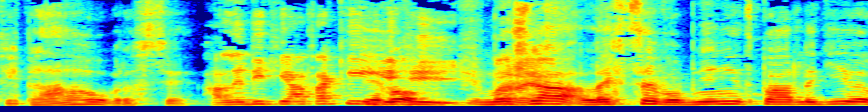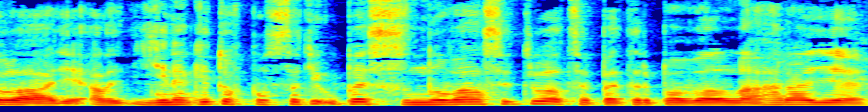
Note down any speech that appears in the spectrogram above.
ty bláho prostě. Ale teď já taky, Jako, ježíš, možná lehce obměnit pár lidí ve vládě, ale jinak je to v podstatě úplně snová situace. Petr Pavel na hradě,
